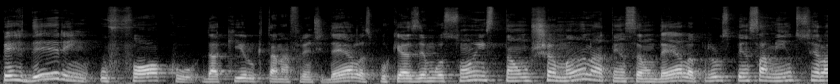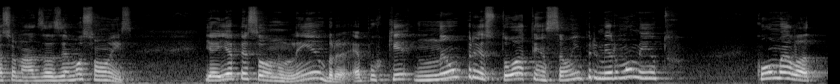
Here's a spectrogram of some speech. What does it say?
perderem o foco daquilo que está na frente delas, porque as emoções estão chamando a atenção dela para os pensamentos relacionados às emoções. E aí a pessoa não lembra é porque não prestou atenção em primeiro momento. Como ela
